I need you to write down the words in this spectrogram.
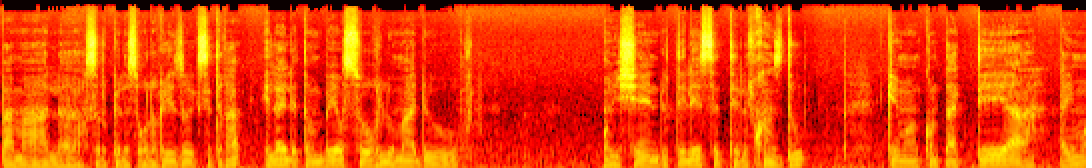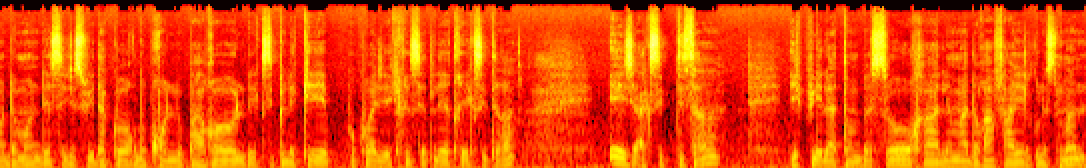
pas mal euh, circulées sur le réseau, etc. Et là, il est tombé sur le mât d'une chaîne de télé, c'était le France 2, qui m'ont contacté. À, ils m'ont demandé si je suis d'accord de prendre la parole, d'expliquer pourquoi j'ai écrit cette lettre, etc. Et j'ai accepté ça. Et puis il a tombé sur le mât de Raphaël Glusman.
